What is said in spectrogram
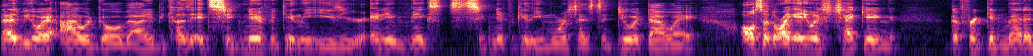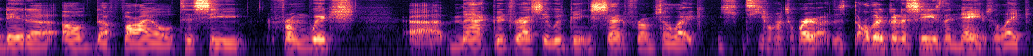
That would be the way I would go about it because it's significantly easier and it makes significantly more sense to do it that way. Also, don't like anyone's checking the freaking metadata of the file to see from which uh, MAC address it was being sent from. So like you don't have to worry about this. All they're gonna see is the name. So like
